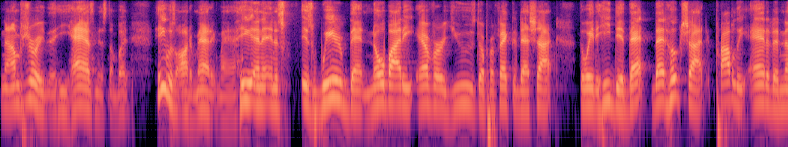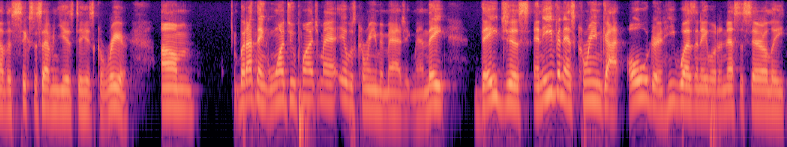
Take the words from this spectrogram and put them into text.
Now I'm sure that he has missed them, but he was automatic, man. He and, and it's it's weird that nobody ever used or perfected that shot the way that he did. That that hook shot probably added another six or seven years to his career. Um, but I think one two punch, man, it was Kareem and Magic, man. They they just and even as Kareem got older and he wasn't able to necessarily,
